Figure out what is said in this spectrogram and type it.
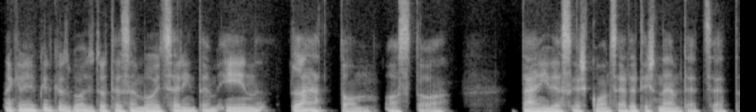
Nekem egyébként közben az jutott eszembe, hogy szerintem én láttam azt a Tiny Deskes koncertet, és nem tetszett.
